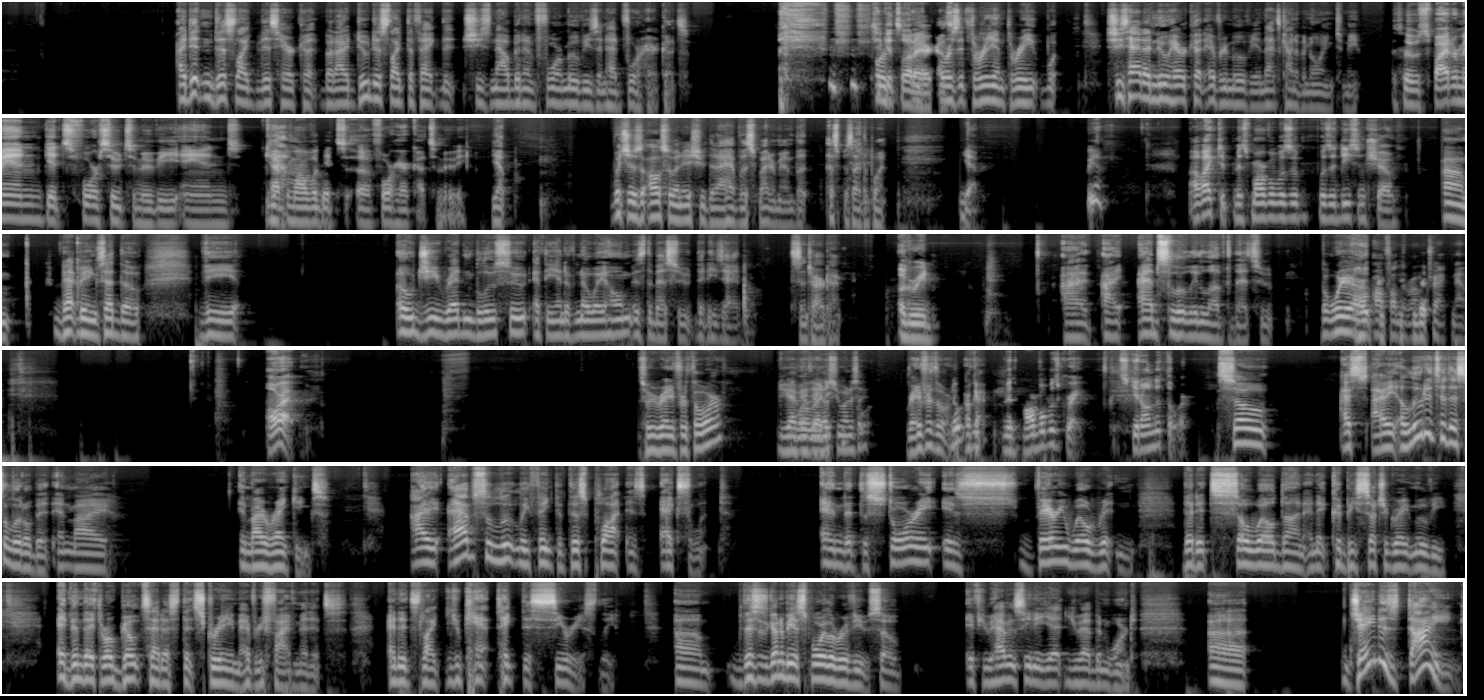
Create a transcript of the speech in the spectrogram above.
I didn't dislike this haircut, but I do dislike the fact that she's now been in four movies and had four haircuts. she gets a lot of haircuts. Or is it three and three? She's had a new haircut every movie, and that's kind of annoying to me. So Spider-Man gets four suits a movie and Yeah. Captain Marvel gets uh, four haircuts a movie. Yep. Which is also an issue that I have with Spider Man, but that's beside the point. Yeah. I liked it. Miss Marvel was a was a decent show. Um, that being said, though, the OG red and blue suit at the end of No Way Home is the best suit that he's had this entire time. Agreed. I I absolutely loved that suit. But we are off on the wrong track now. All right. So we ready for Thor? Do you have We're anything else you want to say? Thor. Ready for Thor? Nope. Okay. Miss Marvel was great. Let's get on to Thor. So I, I alluded to this a little bit in my in my rankings. I absolutely think that this plot is excellent and that the story is very well written that it's so well done and it could be such a great movie. And then they throw goats at us that scream every five minutes. And it's like, you can't take this seriously. Um, this is going to be a spoiler review. So if you haven't seen it yet, you have been warned. Uh, Jane is dying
